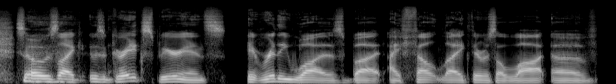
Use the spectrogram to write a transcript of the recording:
so it was like it was a great experience. It really was, but I felt like there was a lot of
